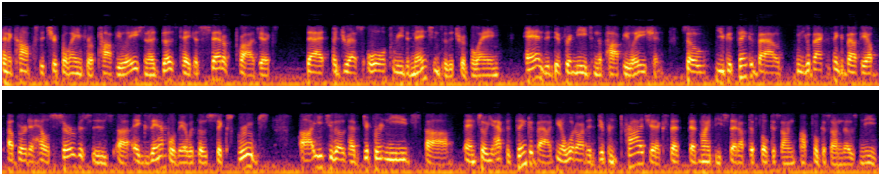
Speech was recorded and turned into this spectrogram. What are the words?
can accomplish the triple aim for a population. It does take a set of projects that address all three dimensions of the triple aim and the different needs in the population. So you could think about, when you go back and think about the Alberta Health Services uh, example there with those six groups, uh, each of those have different needs, uh, and so you have to think about, you know, what are the different projects that, that might be set up to focus on uh, focus on those needs.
